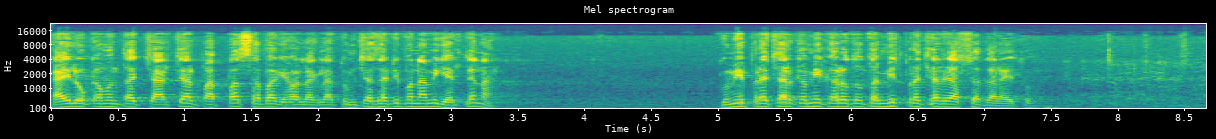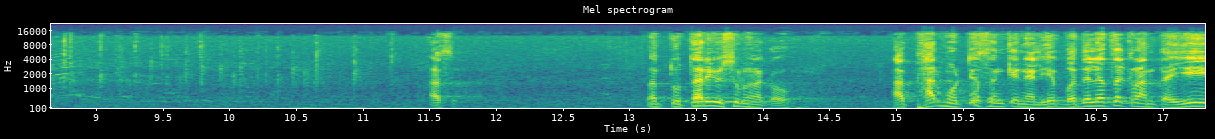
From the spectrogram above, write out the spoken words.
काही लोक म्हणतात चार चार पाच पाच सभा घ्यावा लागला तुमच्यासाठी पण आम्ही घेतले ना. तुम्ही प्रचार कमी करत होता मीच प्रचार जास्त करायचो. असं. पण तुतारी विसरू नका हो. आज फार मोठ्या संख्येने आली. हे बदलाचं क्रांत आहे. ही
